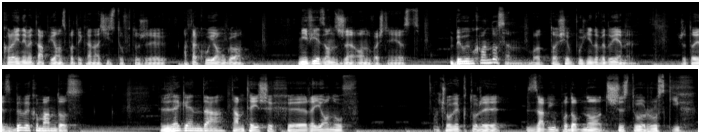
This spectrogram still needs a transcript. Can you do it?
kolejnym etapie on spotyka nazistów, którzy atakują go, nie wiedząc, że on właśnie jest byłym komandosem, bo to się później dowiadujemy, że to jest były komandos, legenda tamtejszych e, rejonów, człowiek, który zabił podobno 300 ruskich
